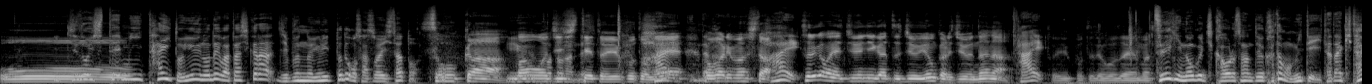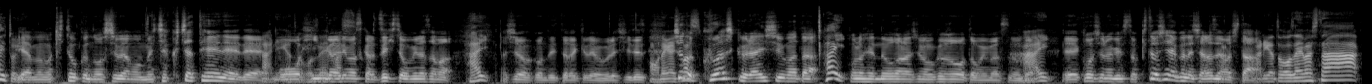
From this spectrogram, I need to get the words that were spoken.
一度してみたいというので私から自分のユニットでお誘いしたと。そうか。満を持してということね。はい。わ、かりました、はい。それがね12月14から17はい。ということでございます。ぜひ野口薫さんという方も見ていただきたいという。いやまあまあ紀藤君のお芝居もめちゃくちゃ丁寧でもう品がありますからぜひとも皆様はい。足を運んでいただければ嬉しいです。お願いします。ちょっと詳しく来週またはい。この辺のお話も伺おうと思いますので、はい。えー今週のゲスト紀藤真也君でした。ありがとうございました。ありがとうございました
